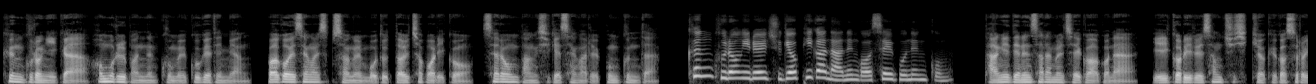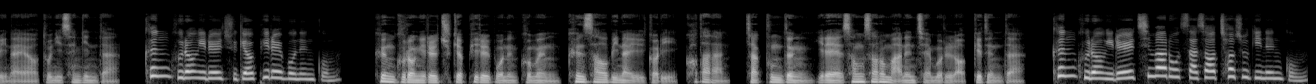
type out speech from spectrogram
큰 구렁이가 허물을 받는 꿈을 꾸게 되면 과거의 생활 습성을 모두 떨쳐버리고 새로운 방식의 생활을 꿈꾼다. 큰 구렁이를 죽여 피가 나는 것을 보는 꿈. 방해되는 사람을 제거하거나 일거리를 성취시켜 그것으로 인하여 돈이 생긴다. 큰 구렁이를 죽여 피를 보는 꿈. 큰 구렁이를 죽여 피를 보는 꿈은 큰 사업이나 일거리, 커다란 작품 등 일에 성사로 많은 재물을 얻게 된다. 큰 구렁이를 치마로 싸서 쳐 죽이는 꿈.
